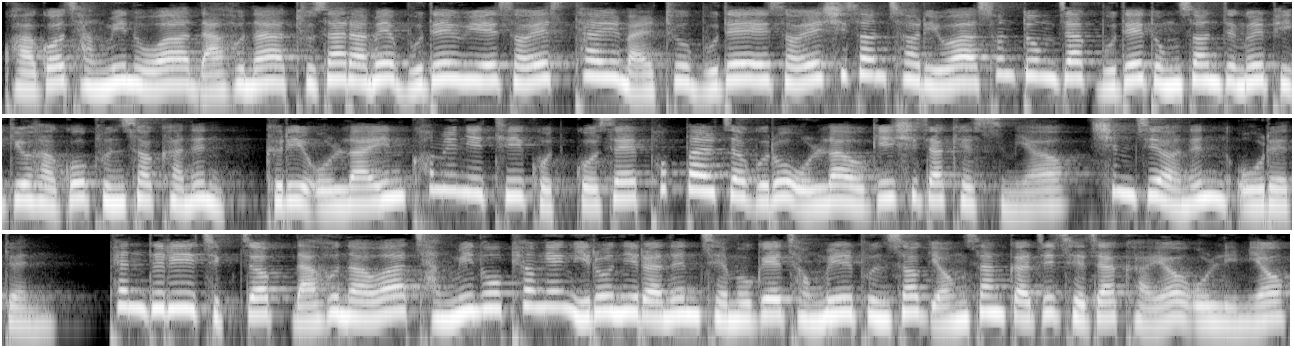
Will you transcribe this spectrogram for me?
과거 장민호와 나훈아 두 사람의 무대 위에서의 스타일 말투 무대에서의 시선 처리와 손동작 무대 동선 등을 비교하고 분석하는 글이 온라인 커뮤니티 곳곳에 폭발적으로 올라오기 시작했으며 심지어는 오래된 팬들이 직접 나훈아와 장민호 평행 이론이라는 제목의 정밀 분석 영상까지 제작하여 올리며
